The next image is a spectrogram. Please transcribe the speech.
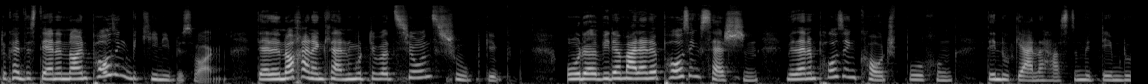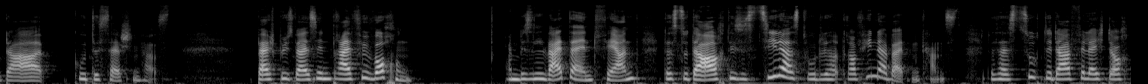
du könntest dir einen neuen Posing-Bikini besorgen, der dir noch einen kleinen Motivationsschub gibt. Oder wieder mal eine Posing-Session mit einem Posing-Coach buchen, den du gerne hast und mit dem du da gute Session hast. Beispielsweise in drei, vier Wochen ein bisschen weiter entfernt, dass du da auch dieses Ziel hast, wo du darauf hinarbeiten kannst. Das heißt, such dir da vielleicht auch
